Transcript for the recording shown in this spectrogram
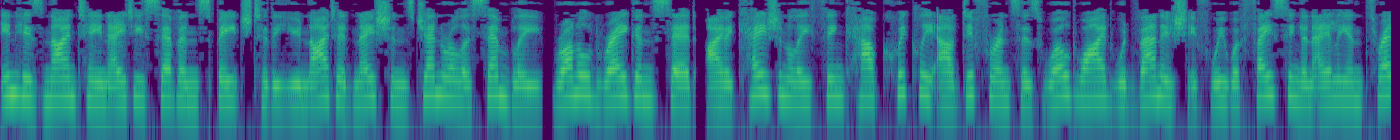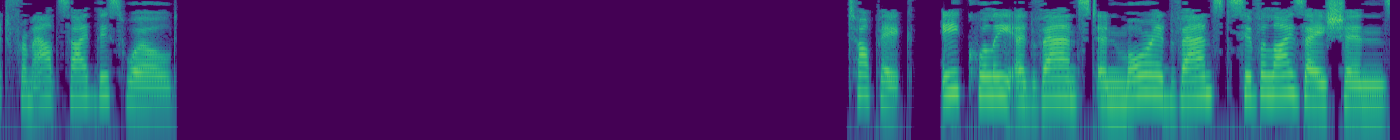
In his 1987 speech to the United Nations General Assembly, Ronald Reagan said, I occasionally think how quickly our differences worldwide would vanish if we were facing an alien threat from outside this world. Topic. Equally advanced and more advanced civilizations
